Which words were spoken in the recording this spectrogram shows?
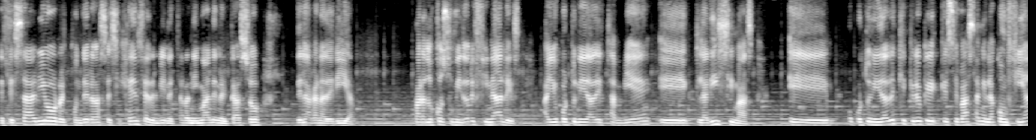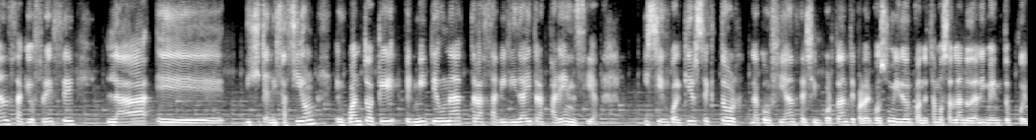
necesario, responder a las exigencias del bienestar animal en el caso de la ganadería. Para los consumidores finales hay oportunidades también eh, clarísimas eh, oportunidades que creo que, se basan en la confianza que ofrece la eh, digitalización en cuanto a que permite una trazabilidad y transparencia. Y si en cualquier sector la confianza es importante para el consumidor, cuando estamos hablando de alimentos, pues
